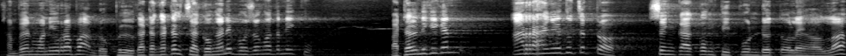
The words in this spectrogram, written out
Sampean wani ora Pak dobel. Kadang-kadang jagongane bangsa ngoten niku. Padahal niki kan arahnya itu cetha. Sing kakung dipundhut oleh Allah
